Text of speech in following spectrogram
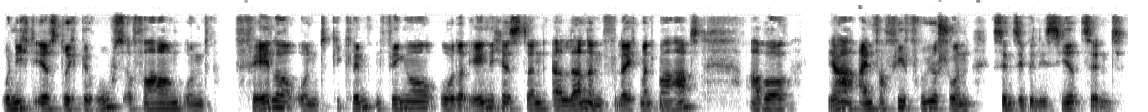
und nicht erst durch Berufserfahrung und Fehler und geklemmten Finger oder ähnliches dann erlernen, vielleicht manchmal hart, aber ja, einfach viel früher schon sensibilisiert sind.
